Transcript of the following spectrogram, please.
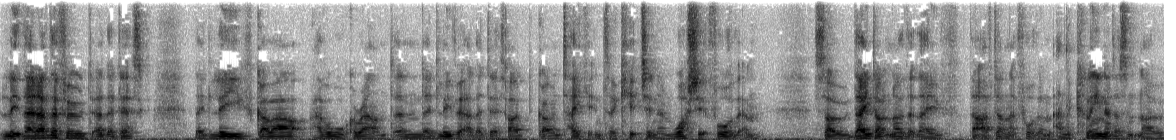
leave they'd have their food at their desk. They'd leave, go out, have a walk around, and they'd leave it at their desk. I'd go and take it into the kitchen and wash it for them, so they don't know that they've that I've done that for them, and the cleaner doesn't know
